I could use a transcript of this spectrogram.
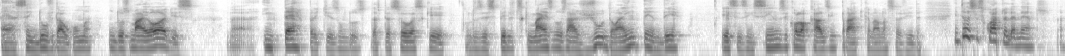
é, sem dúvida alguma, um dos maiores né, intérpretes, um dos, das pessoas que, um dos espíritos que mais nos ajudam a entender esses ensinos e colocá-los em prática na nossa vida. Então, esses quatro elementos: né,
